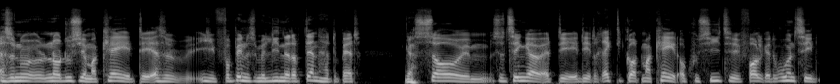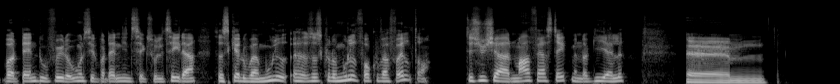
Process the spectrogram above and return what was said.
Altså nu, når du siger markat, det, altså i forbindelse med lige netop den her debat, ja. så, øhm, så tænker jeg, at det, det er et rigtig godt markat at kunne sige til folk, at uanset hvordan du er født, og uanset hvordan din seksualitet er, så skal du være mulighed, øh, så skal du have mulighed for at kunne være forældre. Det synes jeg er et meget fair statement at give alle. Øhm,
